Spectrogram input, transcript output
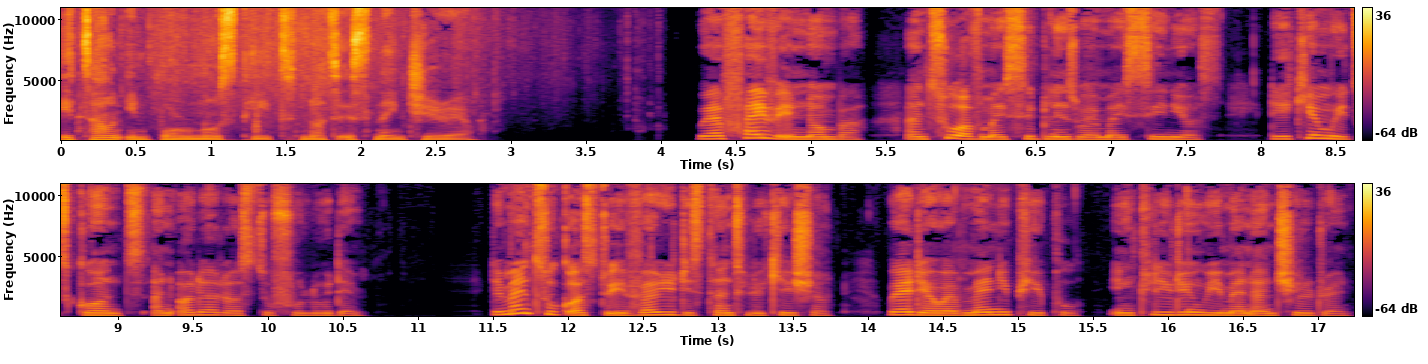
a town in Borno State, northeast Nigeria. We are five in number, and two of my siblings were my seniors. They came with guns and ordered us to follow them. The men took us to a very distant location where there were many people, including women and children.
